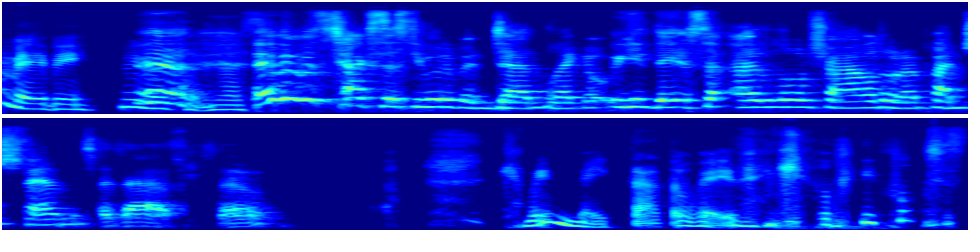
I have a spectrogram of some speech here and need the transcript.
maybe. maybe yeah. If it was Texas, you would have been dead. Like they, a little child would have punched him to death. So. Can we make that the way they kill people? Just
